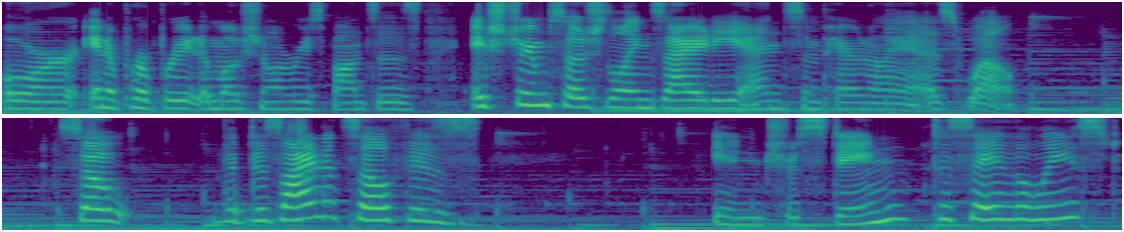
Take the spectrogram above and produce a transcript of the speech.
or inappropriate emotional responses, extreme social anxiety, and some paranoia as well. So, the design itself is interesting, to say the least.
